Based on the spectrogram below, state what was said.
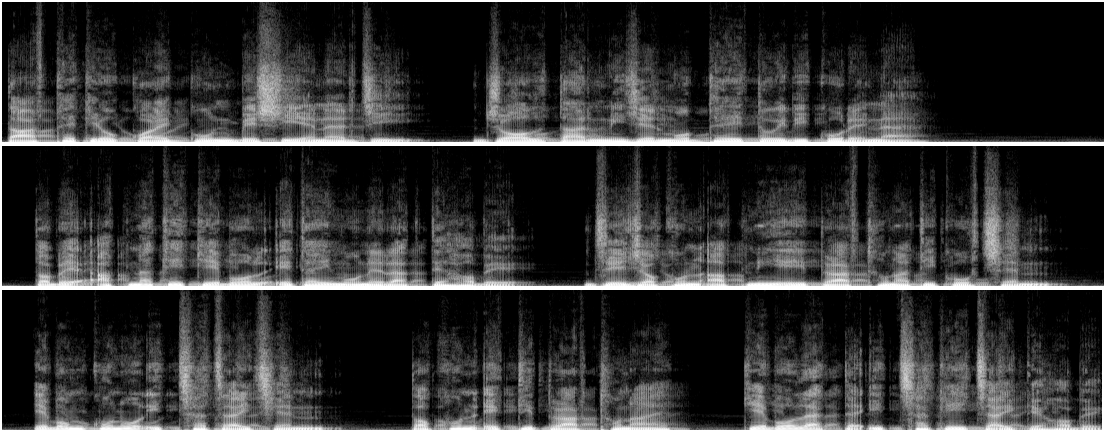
তার থেকেও কয়েক গুণ বেশি এনার্জি জল তার নিজের মধ্যেই তৈরি করে নেয়। তবে আপনাকে কেবল এটাই মনে রাখতে হবে যে যখন আপনি এই প্রার্থনাটি করছেন এবং কোনো ইচ্ছা চাইছেন, তখন একটি প্রার্থনায় কেবল একটা ইচ্ছাকেই চাইতে হবে।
